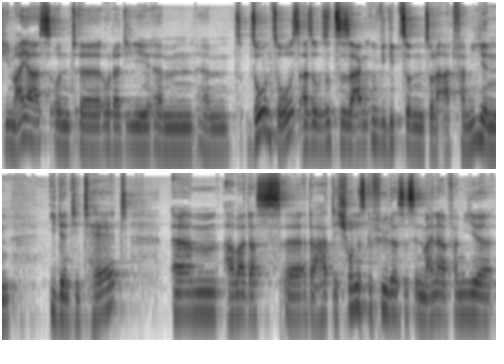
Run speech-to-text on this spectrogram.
die Meyers und, äh, oder die ähm, ähm, so und so. Also sozusagen, irgendwie gibt so es ein, so eine Art Familienidentität. Ähm, aber das, äh, da hatte ich schon das Gefühl, dass es in meiner Familie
